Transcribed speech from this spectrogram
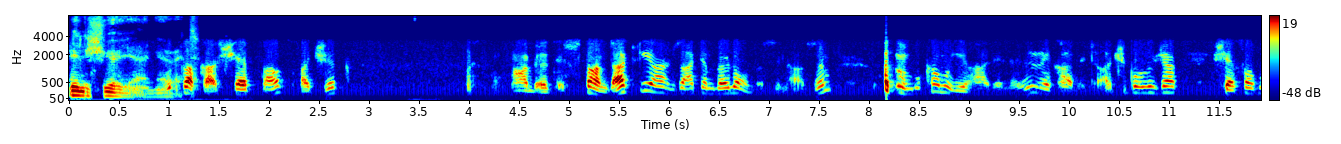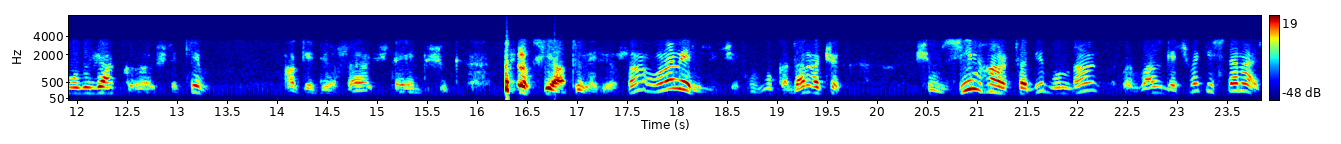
Gelişiyor yani evet. Mutlaka şeffaf, açık, standart ya zaten böyle olması lazım. bu kamu ihaleleri rekabeti açık olacak, şeffaf olacak. İşte kim hak ediyorsa işte en düşük fiyatı veriyorsa ona verilecek. Bu kadar açık. Şimdi zinhar tabii bundan vazgeçmek istemez.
